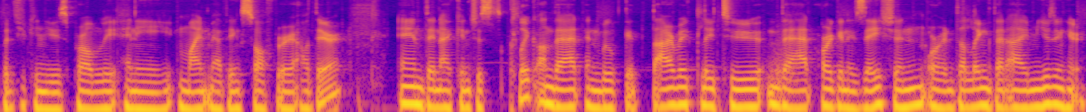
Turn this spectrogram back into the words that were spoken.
but you can use probably any mind mapping software out there and then I can just click on that and we'll get directly to that organization or the link that I'm using here.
